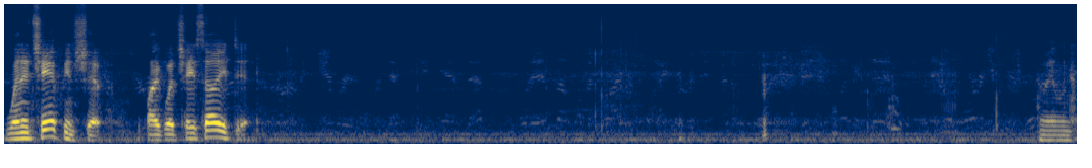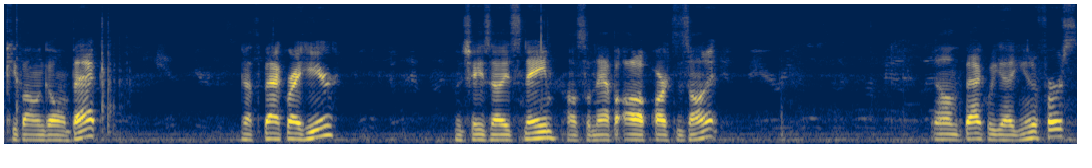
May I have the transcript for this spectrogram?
win a championship, like what Chase Elliott did. I mean, keep on going back. Got the back right here. Chase Elliott's name. Also, Napa Auto Parts is on it. And on the back, we got UniFirst.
